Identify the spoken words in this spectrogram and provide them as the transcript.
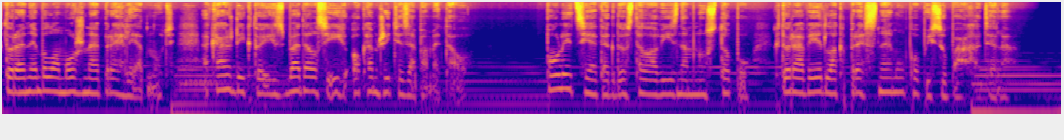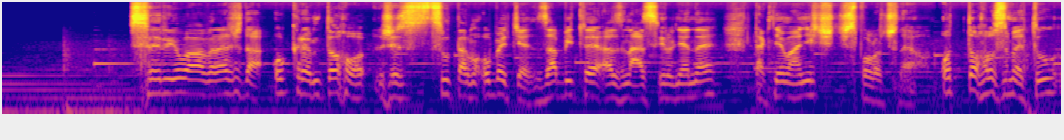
ktoré nebolo možné prehliadnúť a každý, kto ich zbadal, si ich okamžite zapamätal. Polícia tak dostala významnú stopu, ktorá viedla k presnému popisu páchateľa sériová vražda, okrem toho, že sú tam obete zabité a znásilnené, tak nemá nič spoločného. Od toho sme tu,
